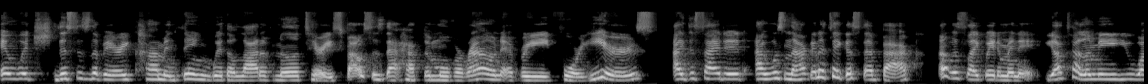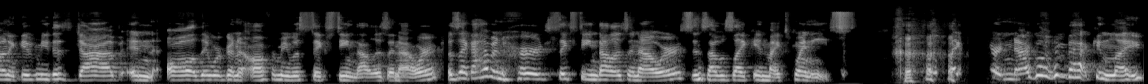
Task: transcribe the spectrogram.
in which this is the very common thing with a lot of military spouses that have to move around every four years. I decided I was not going to take a step back. I was like, wait a minute, y'all telling me you want to give me this job and all they were going to offer me was $16 an hour. I was like, I haven't heard $16 an hour since I was like in my 20s. like, we're not going back in life.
